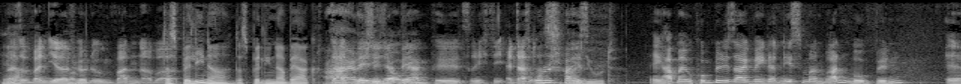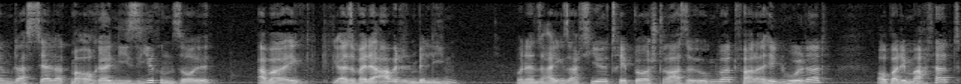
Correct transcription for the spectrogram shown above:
Ja. Also, wenn ihr das hört, irgendwann, aber. das Berliner, das Berliner Berg. das Ah, Berliner Bergpilz, richtig. Äh, Das ohne Das war Scheiß. gut. Ich habe meinem Kumpel gesagt, wenn ich das nächste Mal in Brandenburg bin, ähm, dass der das mal organisieren soll. Aber ich, also weil der arbeitet in Berlin. Und dann habe ich gesagt, hier, Treptower Straße, irgendwas, fahr da hin, hol das. Ob er den macht hat,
